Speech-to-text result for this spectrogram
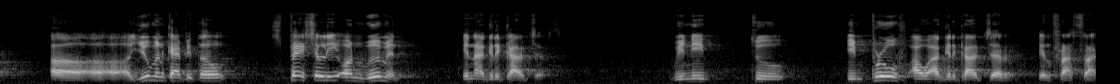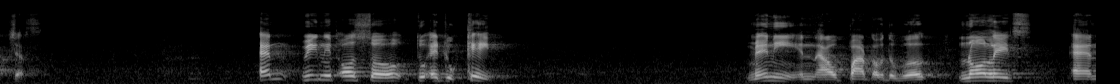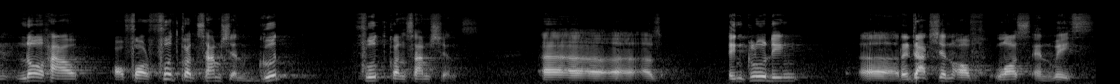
uh, uh, human capital, especially on women in agriculture. We need to improve our agriculture infrastructures. And we need also to educate many in our part of the world knowledge and know-how for food consumption, good food consumptions, uh, uh, uh, including uh, reduction of loss and waste.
